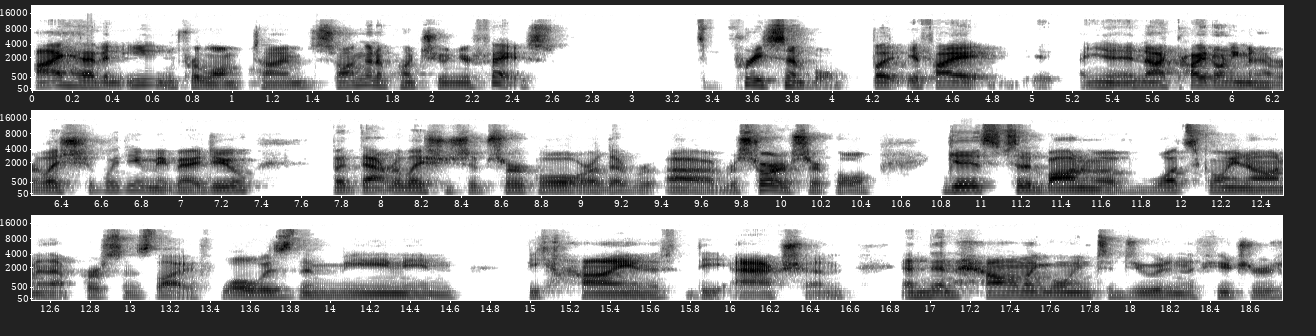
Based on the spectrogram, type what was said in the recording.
i haven't eaten for a long time so i'm going to punch you in your face. It's pretty simple but if i and i probably don't even have a relationship with you maybe i do but that relationship circle or the uh, restorative circle gets to the bottom of what's going on in that person's life. What was the meaning behind the action. And then how am i going to do it in the future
